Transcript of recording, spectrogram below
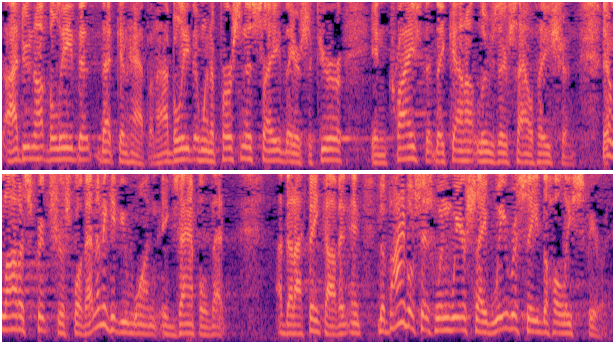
I do not believe that that can happen. I believe that when a person is saved, they are secure in Christ, that they cannot lose their salvation. There are a lot of scriptures for that. Let me give you one example that, that I think of. And, and the Bible says when we are saved, we receive the Holy Spirit.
